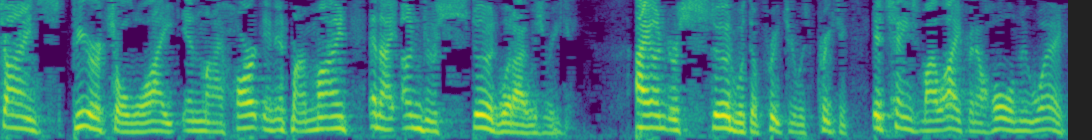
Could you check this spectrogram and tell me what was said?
shines spiritual light in my heart and in my mind and I understood what I was reading. I understood what the preacher was preaching. It changed my life in a whole new way.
